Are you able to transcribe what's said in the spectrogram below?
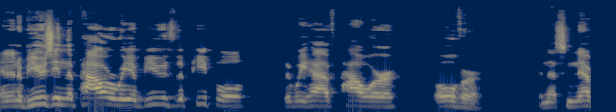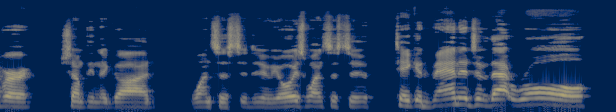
And in abusing the power, we abuse the people that we have power over. And that's never something that God wants us to do. He always wants us to take advantage of that role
